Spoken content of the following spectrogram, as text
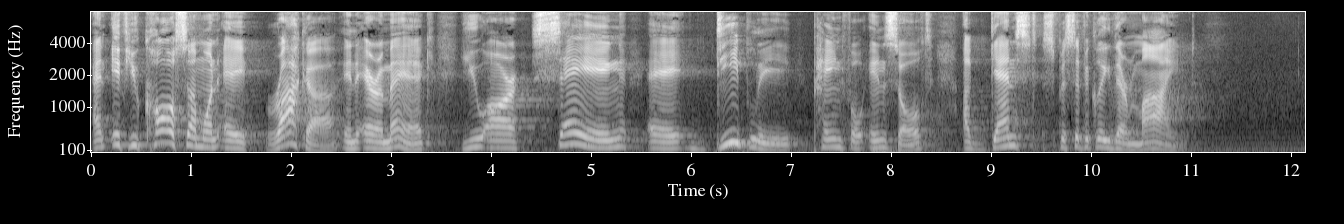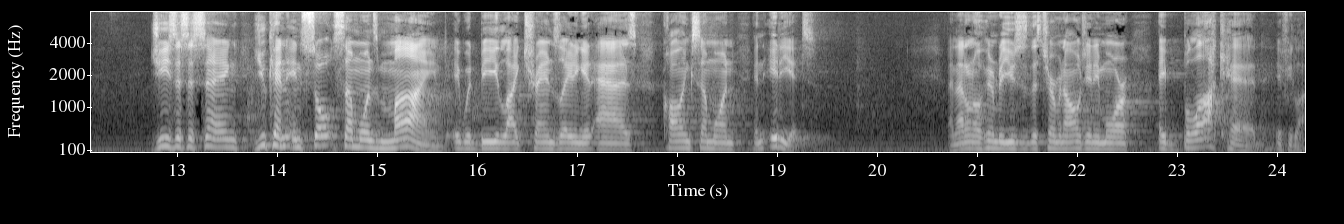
And if you call someone a raka in Aramaic, you are saying a deeply painful insult against specifically their mind. Jesus is saying you can insult someone's mind. It would be like translating it as calling someone an idiot. And I don't know if anybody uses this terminology anymore, a blockhead, if you like.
